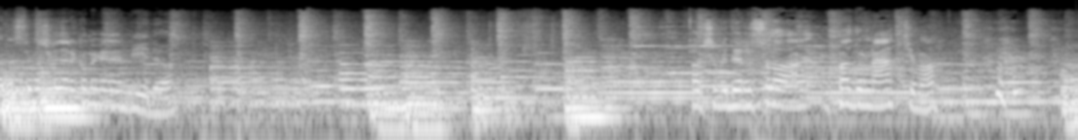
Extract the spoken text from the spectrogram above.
puntata, adesso faccio vedere come viene il video. Faccio vedere solo eh, il quadro un attimo.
